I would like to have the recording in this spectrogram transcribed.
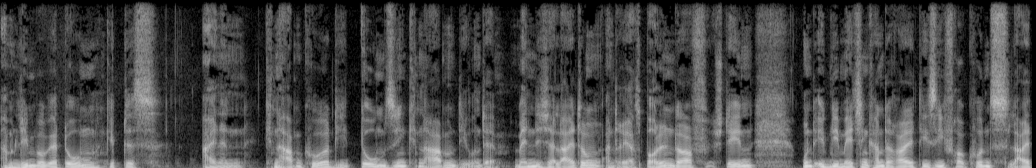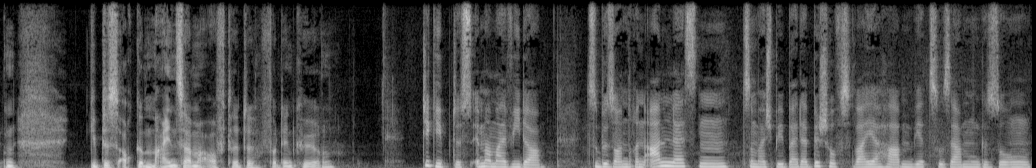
Am Limburger Dom gibt es einen Knabenchor, die Domsingknaben, die unter männlicher Leitung Andreas Bollendorf stehen und eben die Mädchenkanterei, die Sie, Frau Kunz, leiten. Gibt es auch gemeinsame Auftritte von den Chören? Die gibt es immer mal wieder zu besonderen Anlässen, zum Beispiel bei der Bischofsweihe haben wir zusammen gesungen.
